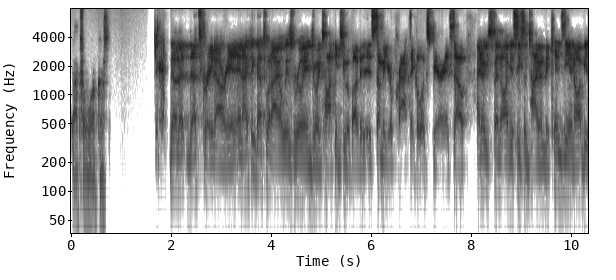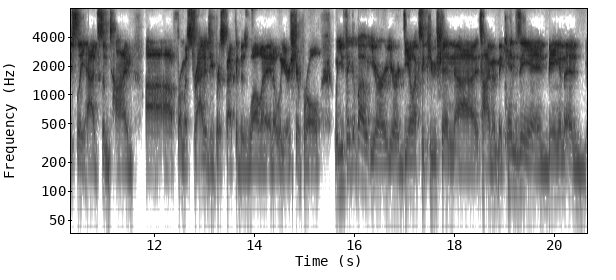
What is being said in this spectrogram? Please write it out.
the actual workers. No, that, that's great, Ari. And I think that's what I always really enjoy talking to you about is some of your practical experience. Now, I know you spent obviously some time at McKinsey and obviously had some time uh, uh, from a strategy perspective as well in a leadership role. When you think about your your deal execution uh, time at McKinsey and being in, and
